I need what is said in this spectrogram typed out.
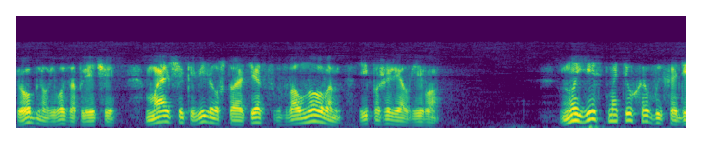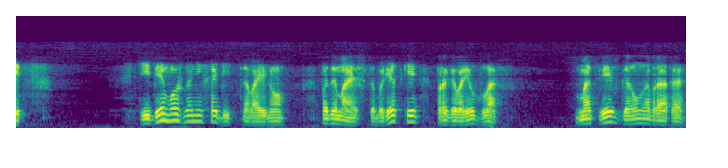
и обнял его за плечи. Мальчик видел, что отец взволнован, и пожалел его. «Но есть, Матюха, выходец. Тебе можно не ходить на войну» подымаясь с табуретки, проговорил Влас. Матвей взглянул на брата.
